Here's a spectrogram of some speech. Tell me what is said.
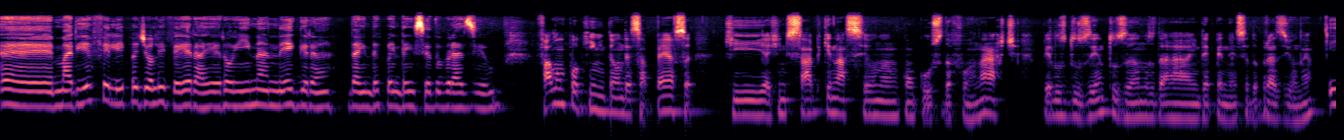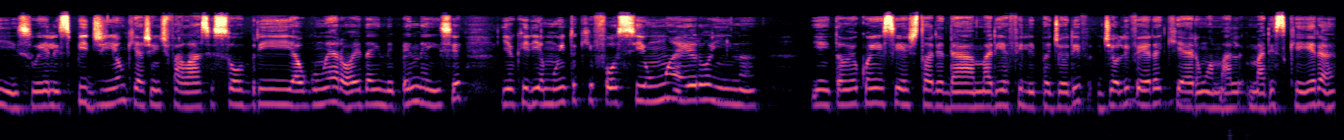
É Maria Felipa de Oliveira, a heroína negra da independência do Brasil. Fala um pouquinho então dessa peça que a gente sabe que nasceu num concurso da Furnarte pelos 200 anos da independência do Brasil, né? Isso, eles pediam que a gente falasse sobre algum herói da independência e eu queria muito que fosse uma heroína. E então eu conheci a história da Maria Filipa de Oliveira, que era uma marisqueira,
